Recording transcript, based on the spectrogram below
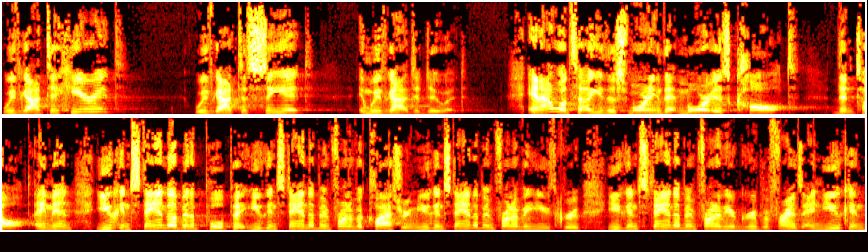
We've got to hear it, we've got to see it, and we've got to do it. And I will tell you this morning that more is caught than taught. Amen? You can stand up in a pulpit, you can stand up in front of a classroom, you can stand up in front of a youth group, you can stand up in front of your group of friends, and you can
